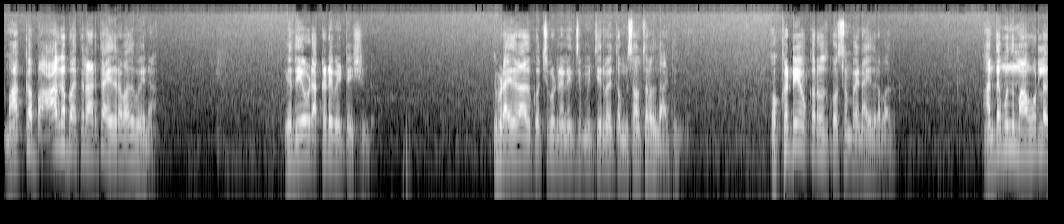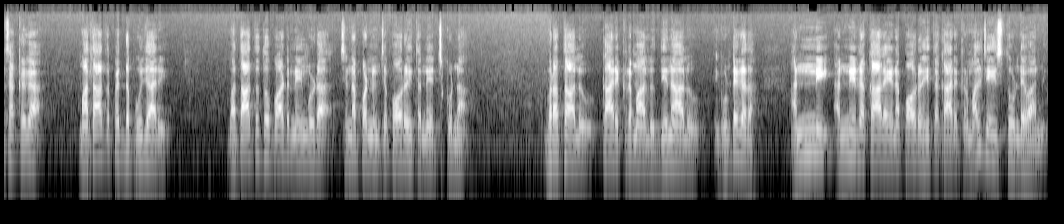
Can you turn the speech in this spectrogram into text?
మా అక్క బాగా బతిలాడితే హైదరాబాద్ పోయినా. ఇక దేవుడు అక్కడే పెట్టేసిండు. ఇప్పుడు హైదరాబాద్కి వచ్చి కూడా నేను ఇంచుమించు ఇరవై తొమ్మిది సంవత్సరాలు దాటింది. ఒక్కటే ఒక్క రోజు కోసం పోయిన హైదరాబాద్. అంతకుముందు మా ఊర్లో చక్కగా మా తాత పెద్ద పూజారి మా తాతతో పాటు నేను కూడా చిన్నప్పటి నుంచి పౌరహితం నేర్చుకున్న వ్రతాలు కార్యక్రమాలు దినాలు ఇక ఉంటాయి కదా. అన్ని అన్ని రకాలైన పౌరహిత కార్యక్రమాలు చేయిస్తూ ఉండేవాడిని.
